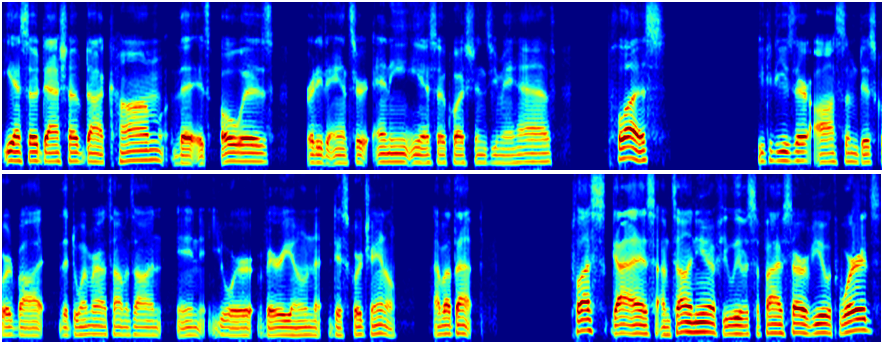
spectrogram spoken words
eso-hub.com that is always ready to answer any ESO questions you may have. Plus, you could use their awesome Discord bot, the Dwemer Automaton, in your very own Discord channel. How about that? Plus, guys, I'm telling you, if you leave us a five star review with words,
